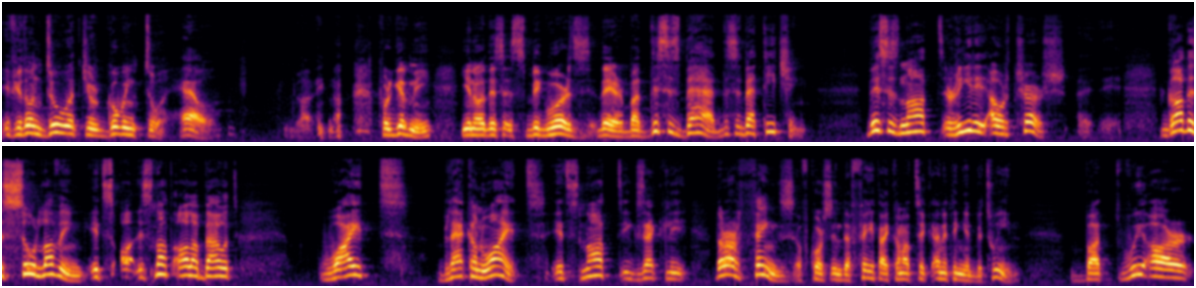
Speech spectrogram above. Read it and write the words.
if you don't do it, you're going to hell. Forgive me, you know, this is big words there, but this is bad. This is bad teaching. This is not really our church. God is so loving. It's, it's not all about white, black and white. It's not exactly. There are things, of course, in the faith, I cannot take anything in between. But we are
